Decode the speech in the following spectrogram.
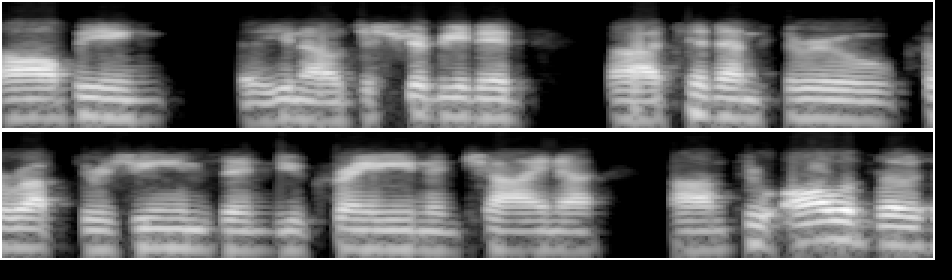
all being, you know, distributed uh, to them through corrupt regimes in Ukraine and China. Um, through all of those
